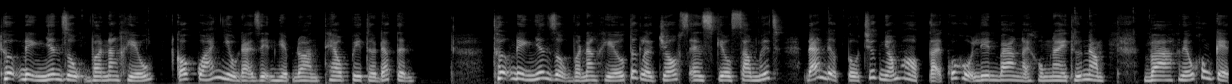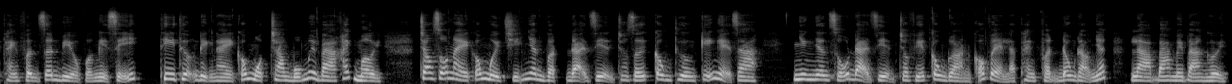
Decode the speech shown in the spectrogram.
Thượng đỉnh nhân dụng và năng khiếu có quá nhiều đại diện nghiệp đoàn theo Peter Dutton. Thượng đỉnh nhân dụng và năng khiếu tức là Jobs and Skills Summit đã được tổ chức nhóm họp tại Quốc hội Liên bang ngày hôm nay thứ năm và nếu không kể thành phần dân biểu và nghị sĩ thì thượng đỉnh này có 143 khách mời. Trong số này có 19 nhân vật đại diện cho giới công thương kỹ nghệ gia, nhưng nhân số đại diện cho phía công đoàn có vẻ là thành phần đông đảo nhất là 33 người.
